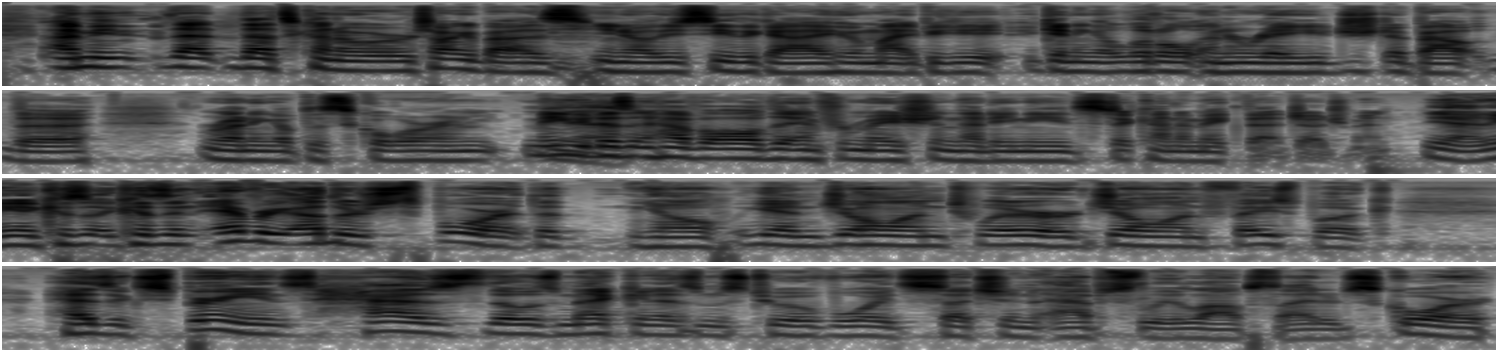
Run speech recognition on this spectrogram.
I mean that that's kind of what we're talking about. Is you know you see the guy who might be getting a little enraged about the running up the score, and maybe Yeah. doesn't have all the information that he needs to kind of make that judgment. Yeah, and again, because in every other sport that you know, again, Joe on Twitter or Joe on Facebook has experienced has those mechanisms to avoid such an absolutely lopsided score.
